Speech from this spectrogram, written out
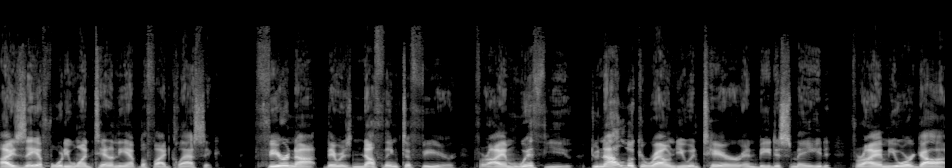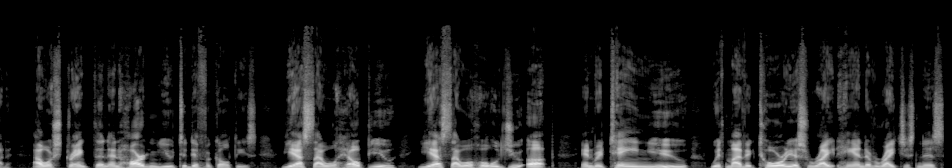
Isaiah 41:10 in the Amplified Classic. Fear not, there is nothing to fear, for I am with you. Do not look around you in terror and be dismayed, for I am your God. I will strengthen and harden you to difficulties. Yes, I will help you. Yes, I will hold you up and retain you with my victorious right hand of righteousness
